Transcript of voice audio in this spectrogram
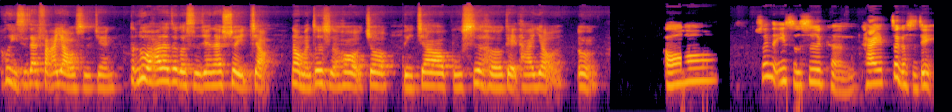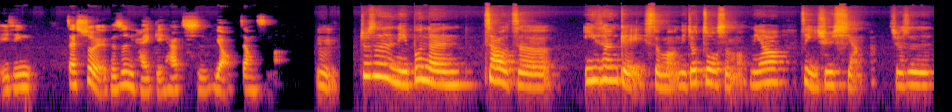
护理师在发药时间。如果他在这个时间在睡觉，那我们这时候就比较不适合给他药了。嗯，哦，所以你的意思是，可能他这个时间已经在睡了，可是你还给他吃药，这样子吗？嗯，就是你不能照着医生给什么你就做什么，你要自己去想，就是。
